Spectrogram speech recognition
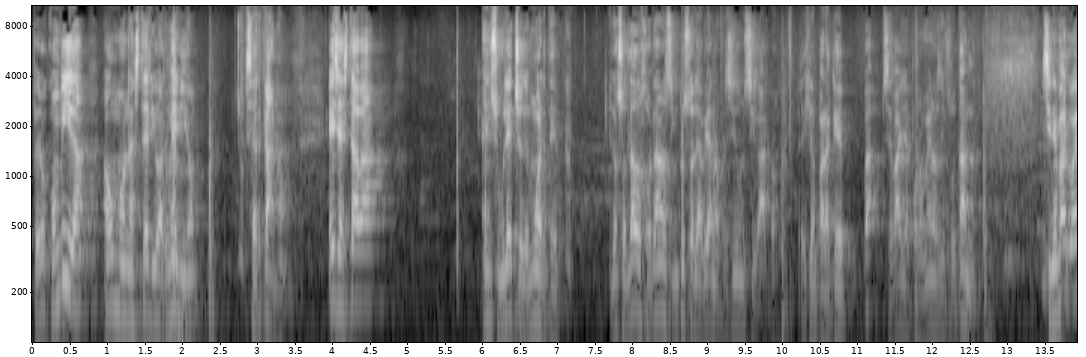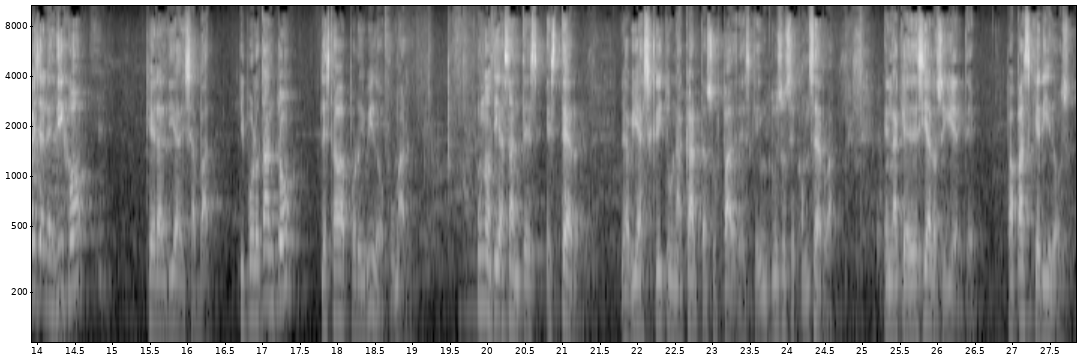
pero con vida, a un monasterio armenio cercano. Ella estaba en su lecho de muerte. Los soldados jordanos incluso le habían ofrecido un cigarro. Le dijeron para que se vaya por lo menos disfrutando. Sin embargo, ella les dijo que era el día de Shabbat y por lo tanto le estaba prohibido fumar. Unos días antes, Esther le había escrito una carta a sus padres, que incluso se conserva, en la que decía lo siguiente, papás queridos,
